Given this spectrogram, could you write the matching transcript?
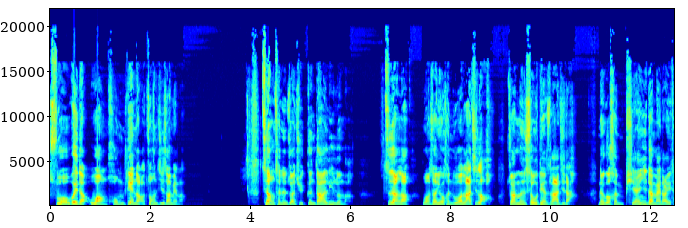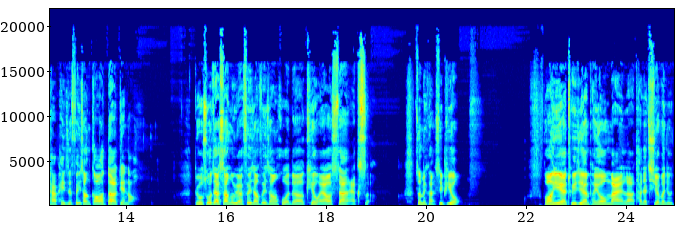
所谓的网红电脑装机上面了，这样才能赚取更大的利润嘛？自然了，网上有很多垃圾佬，专门收电子垃圾的，能够很便宜的买到一台配置非常高的电脑。比如说，在上个月非常非常火的 QL3X 这么一款 CPU，网页推荐朋友买了，他在七月份就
